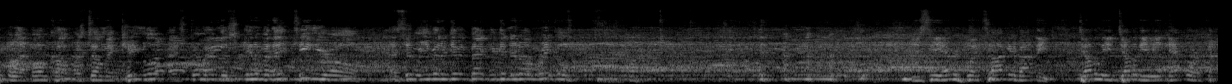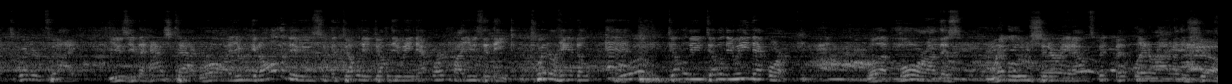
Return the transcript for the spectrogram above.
Nikolai Volkov was telling me, King, look, I still have the skin of an 18-year-old. I said, well, you better give it back. You're getting it all wrinkled. You see everyone talking about the WWE Network on Twitter tonight using the hashtag Raw. You can get all the news from the WWE Network by using the Twitter handle at WWE Network. We'll have more on this revolutionary announcement bit later on in the show.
